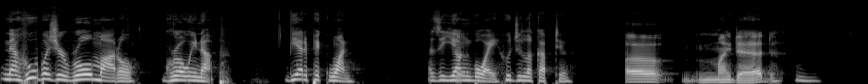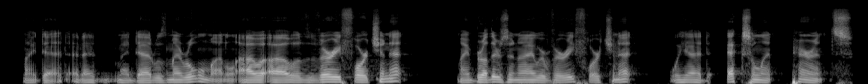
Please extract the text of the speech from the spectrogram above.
Now, who was your role model growing up? If you had to pick one as a young Uh, boy, who'd you look up to? Uh, my dad. Mm. My dad. And I, my dad was my role model. I was very fortunate. My brothers and I were very fortunate. We had excellent parents.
